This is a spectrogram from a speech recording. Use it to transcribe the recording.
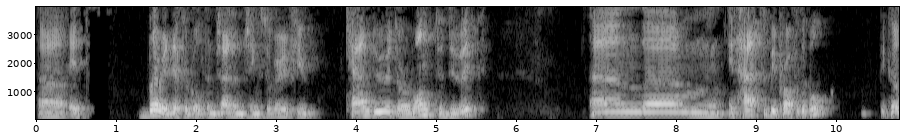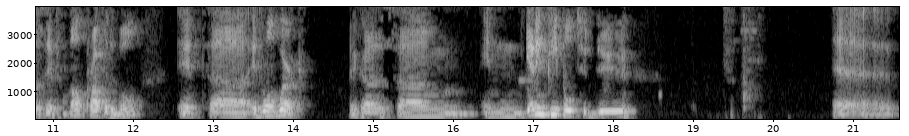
Uh, it's very difficult and challenging, so very few can do it or want to do it and um, it has to be profitable because if it's not profitable, it uh, it won't work because um, in getting people to do uh,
